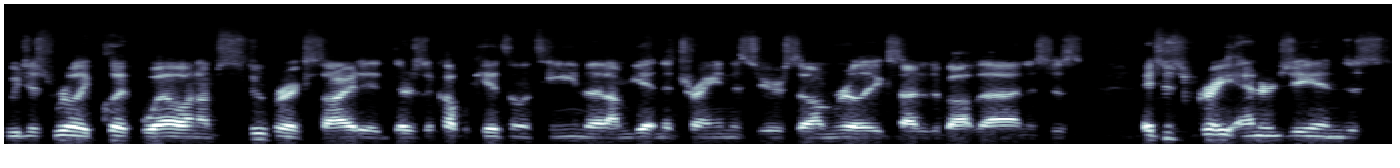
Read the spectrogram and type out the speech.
we just really click well. And I'm super excited. There's a couple kids on the team that I'm getting to train this year, so I'm really excited about that. And it's just it's just great energy and just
